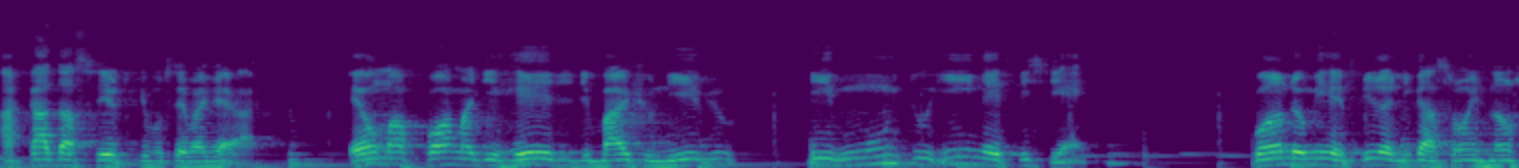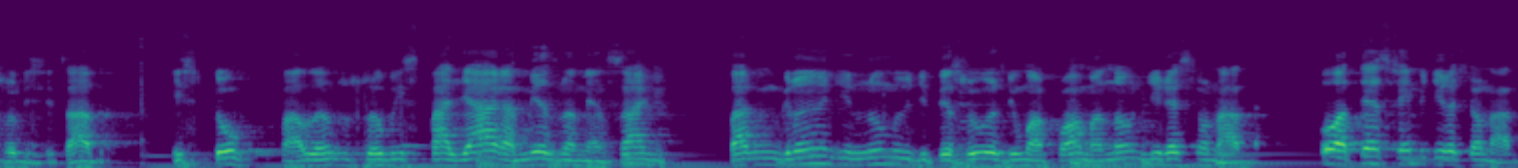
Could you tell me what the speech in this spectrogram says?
a cada acerto que você vai gerar é uma forma de rede de baixo nível e muito ineficiente. Quando eu me refiro a ligações não solicitadas, estou falando sobre espalhar a mesma mensagem para um grande número de pessoas de uma forma não direcionada ou até semi-direcionada.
